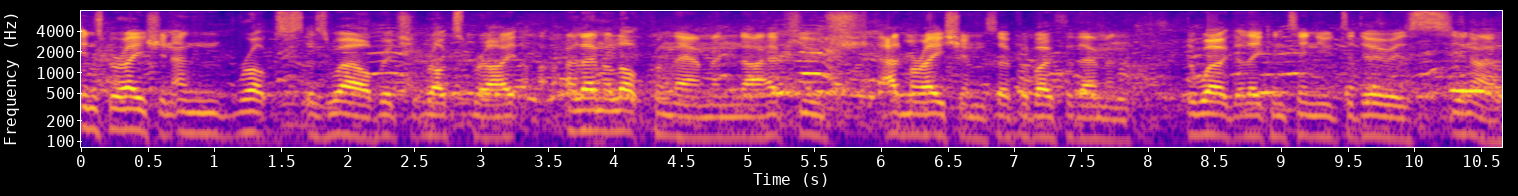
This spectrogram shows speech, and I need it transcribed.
inspiration, and Rox as well, Richard Roxburgh. I, I learned a lot from them, and I have huge admiration so for both of them, and the work that they continue to do is, you know,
